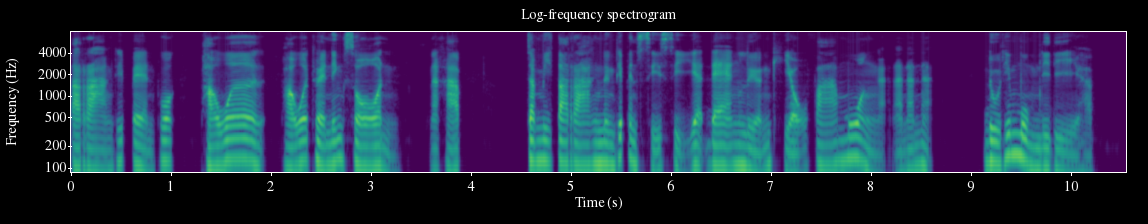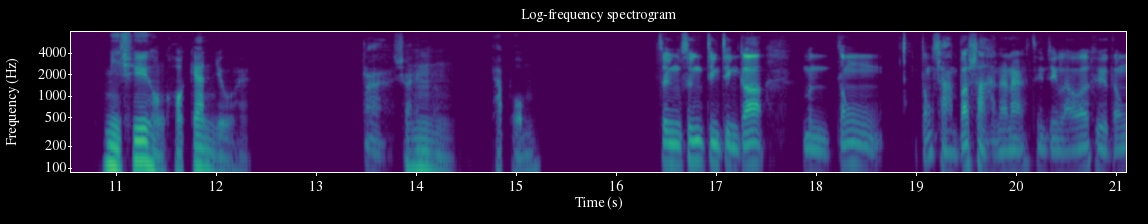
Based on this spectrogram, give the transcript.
ตารางที่เป็นพวก power power training zone นะครับ จะมีตารางหนึ่งที่เป็นสีสีๆอะแดงเหลืองเขียวฟ้าม่วงอะอันนั้นอะ ดูที่มุมดีๆครับ มีชื่อของคอแกนอยู่ฮะอ่าใช่อืครับมครับผม ซึ่งซึ่งจริง ๆ ก็มันต้องต้องสามประสานนะนะ จริง ๆ แล้วก็คือต้อง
